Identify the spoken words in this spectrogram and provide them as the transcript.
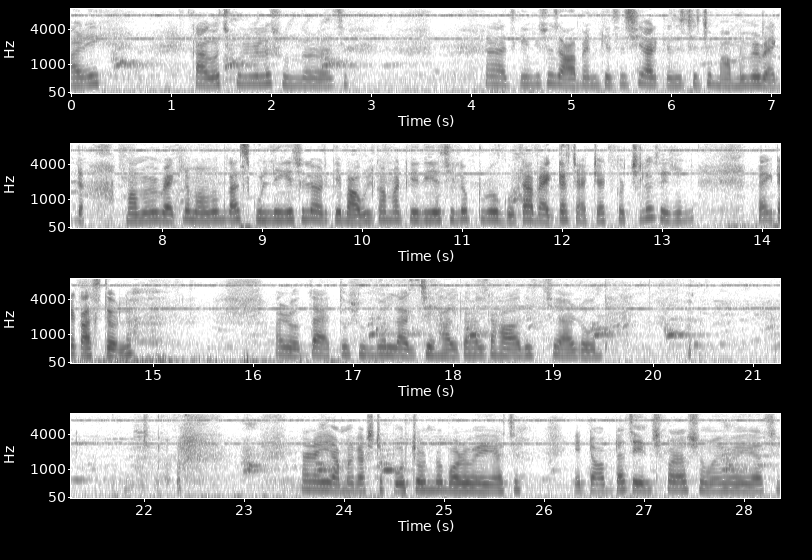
আর এই কাগজ ফুলগুলো সুন্দর হয়েছে। আর আজকে আমি কিছু জামা প্যান্ট কেচেছি, আর কেচেছি হচ্ছে মামামের ব্যাগটা। মামামের ব্যাগটা, মামাম কাল স্কুল নিয়ে গেছিল, আর কি বাউল কাম আটকে দিয়েছিল, পুরো গোটা ব্যাগটা চ্যাট চ্যাট করছিল, সেই জন্য ব্যাগটা কাচতে হলো। আর রোদটা এত সুন্দর লাগছে, হালকা হালকা হাওয়া দিচ্ছে, আর রোদ আর এই আমার গাছটা প্রচণ্ড বড় হয়ে গেছে। এই টবটা চেঞ্জ করার সময় হয়ে গেছে।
